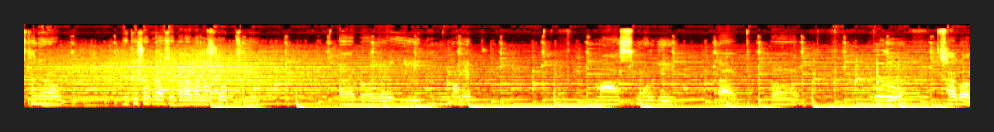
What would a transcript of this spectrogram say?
স্থানীয় যে কৃষকরা আছে তারা তাদের সবজি, তারপরে অনেক মাছ, মুরগি, তারপর গরু, ছাগল,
